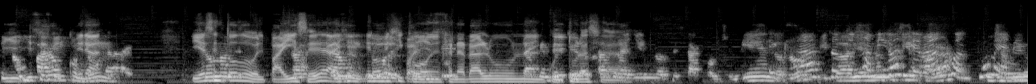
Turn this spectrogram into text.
Y, y eso es bien Mira, común. Y es No en todo el país, ¿eh? Hay en México en general una incultura está hacia. trayendo te está consumiendo, ¿no? Exacto, Y tus todavía amigos que van consumen.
